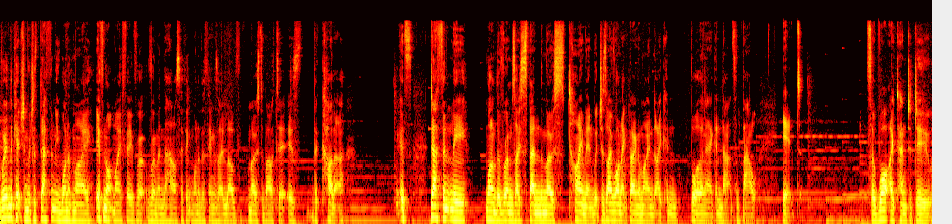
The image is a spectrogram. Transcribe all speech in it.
We're in the kitchen, which is definitely one of my, if not my favourite room in the house. I think one of the things I love most about it is the colour. It's definitely one of the rooms I spend the most time in, which is ironic, bearing in mind I can boil an egg and that's about it. So what I tend to do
